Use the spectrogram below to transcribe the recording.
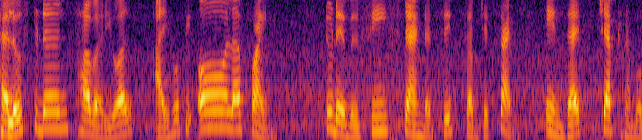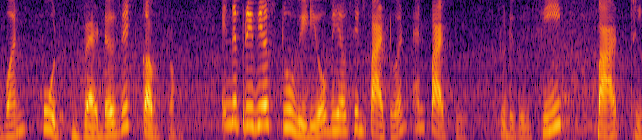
Hello students, how are you all? I hope you all are fine. Today we'll see standard 6 subject science. In that chapter number 1 food where does it come from? In the previous two video we have seen part 1 and part 2. Today we'll see part 3.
